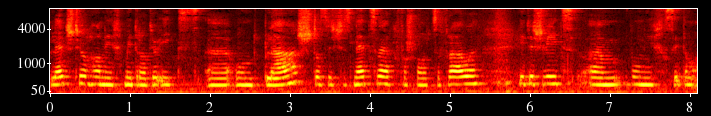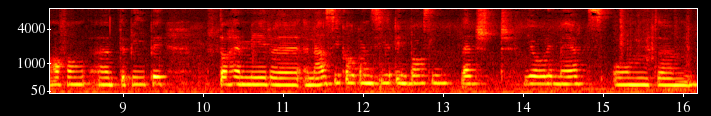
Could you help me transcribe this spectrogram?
letztes Jahr habe ich mit Radio X äh, und Blash, das ist ein Netzwerk von schwarzen Frauen in der Schweiz, ähm, wo ich seit am Anfang äh, dabei bin. Da haben wir äh, eine Lesung organisiert in Basel letztes Jahr im März und ähm,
